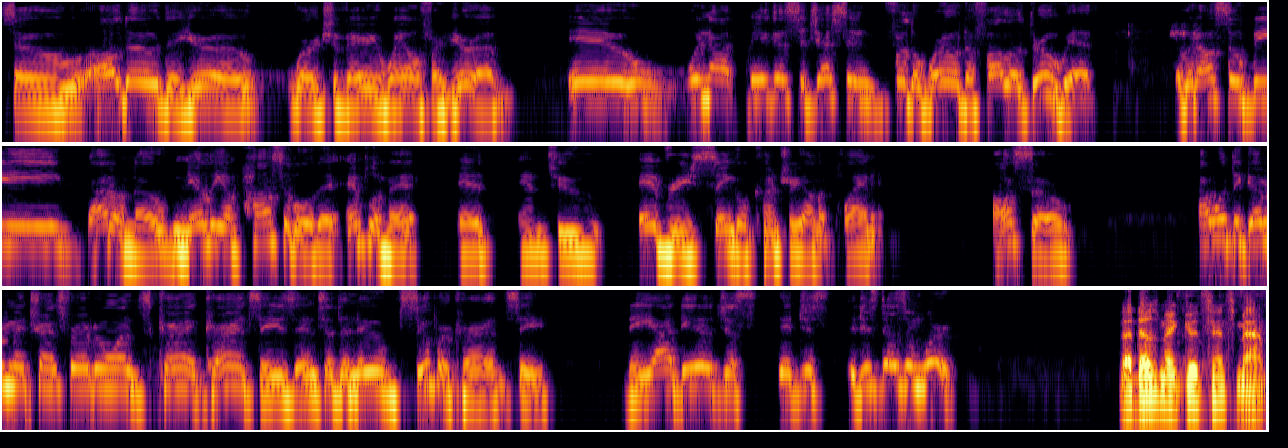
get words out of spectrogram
So, although the euro works very well for Europe, it would not be a good suggestion for the world to follow through with. It would also be, I don't know, nearly impossible to implement it into every single country on the planet. Also, how would the government transfer everyone's current currencies into the new super currency? The idea just it just it just doesn't work. That does make good sense, Matt.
